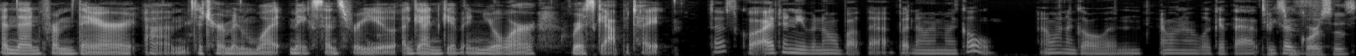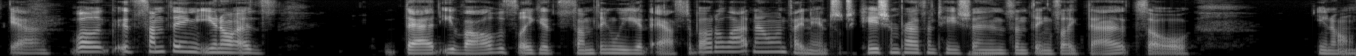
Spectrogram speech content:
And then from there, um, determine what makes sense for you, again, given your risk appetite. That's cool. I didn't even know about that, but now I'm like, oh, I want to go and I want to look at that Take because some courses. yeah. Well, it's something, you know, as that evolves, like it's something we get asked about a lot now in financial education mm-hmm. presentations and things like that. So, you know,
